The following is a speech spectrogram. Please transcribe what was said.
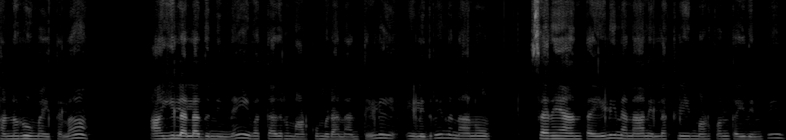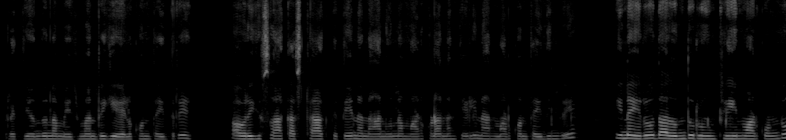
ಸಣ್ಣ ರೂಮ್ ಐತಲ್ಲ. ಆಗಿಲ್ಲಲ್ಲ ಅದು ನಿನ್ನೆ, ಇವತ್ತಾದರೂ ಮಾಡ್ಕೊಂಬಿಡೋಣ ಅಂತೇಳಿ ಹೇಳಿದ್ರು. ಇನ್ನು ನಾನು ಸರಿ ಅಂತ ಹೇಳಿ ನಾನೆಲ್ಲ ಕ್ಲೀನ್ ಮಾಡ್ಕೊತಾ ಇದ್ದೀನಿ. ರೀ ಪ್ರತಿಯೊಂದು ನಮ್ಮ ಯಜಮಾನ್ರಿಗೆ ಹೇಳ್ಕೊತ ಇದ್ದರೆ ಅವರಿಗೂ ಸಹ ಕಷ್ಟ ಆಗ್ತೈತೆ. ನಾನು ನಾನು ಮಾಡ್ಕೊಡೋಣ ಅಂತೇಳಿ ನಾನು ಮಾಡ್ಕೊತಾ ಇದ್ದೀನಿ. ರೀ ಇನ್ನು ಇರೋದು ಅದೊಂದು ರೂಮ್ ಕ್ಲೀನ್ ಮಾಡಿಕೊಂಡು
